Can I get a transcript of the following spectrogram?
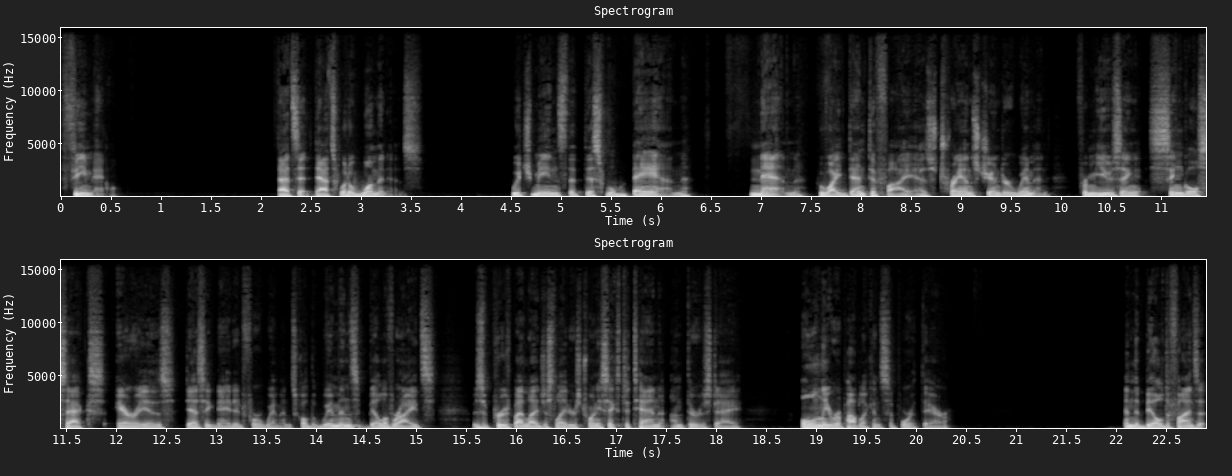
female. That's it. That's what a woman is, which means that this will ban men who identify as transgender women from using single sex areas designated for women. It's called the Women's Bill of Rights. It was approved by legislators 26 to 10 on Thursday. Only Republican support there. And the bill defines a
